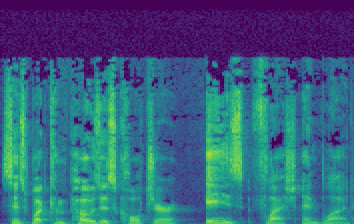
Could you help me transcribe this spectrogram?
since what composes culture is flesh and blood.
